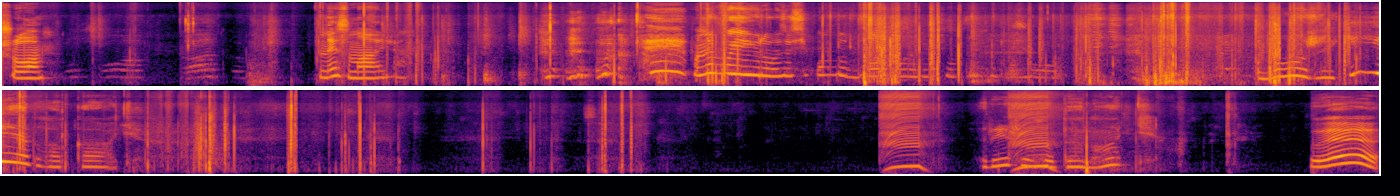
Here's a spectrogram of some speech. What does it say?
Що? Не знаю. Вони виграли за секунду два. Боже, який Едгар, Катя. Рішу задонать. Е!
